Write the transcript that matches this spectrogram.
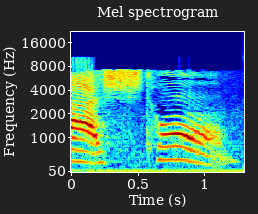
Hush, Tom!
